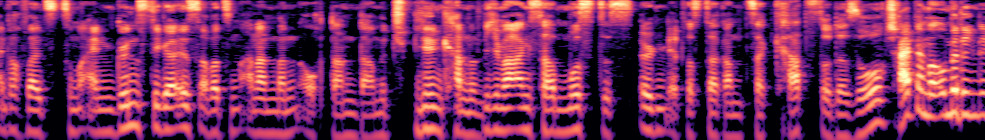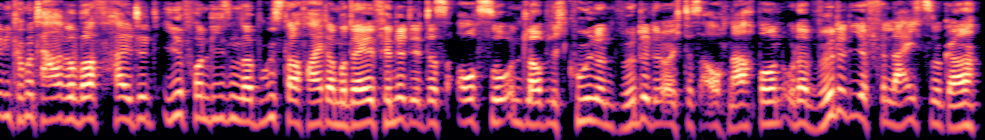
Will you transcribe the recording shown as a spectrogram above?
Einfach weil es zum einen günstiger ist, aber zum anderen man auch dann damit spielen kann und nicht immer Angst haben muss, dass irgendetwas daran zerkratzt oder so. Schreibt mir mal unbedingt in die Kommentare, was haltet ihr von diesem Naboo Starfighter Modell? Findet ihr das auch so unglaublich cool und würdet ihr euch das auch nachbauen oder würdet ihr vielleicht sogar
